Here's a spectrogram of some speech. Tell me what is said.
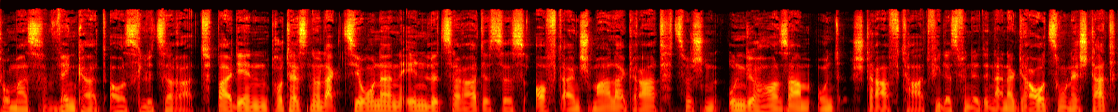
Thomas Wenkert aus Lützerath. Bei den Protesten und Aktionen in Lützerath ist es oft ein schmaler Grad zwischen Ungehorsam und Straftat. Vieles findet in einer Grauzone statt.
